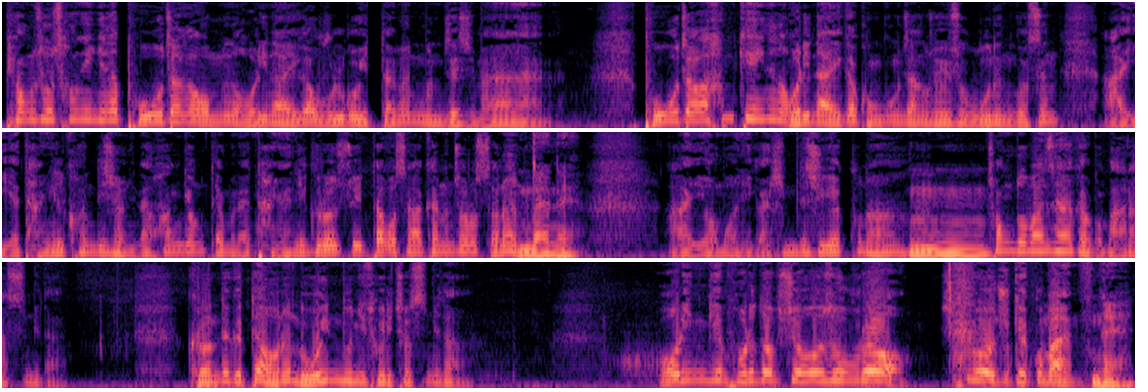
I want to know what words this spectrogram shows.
평소 성인이나 보호자가 없는 어린아이가 울고 있다면 문제지만 보호자와 함께 있는 어린아이가 공공장소에서 우는 것은 아이의 당일 컨디션이나 환경 때문에 당연히 그럴 수 있다고 생각하는 저로서는 네네. 아이 어머니가 힘드시겠구나 음, 음. 정도만 생각하고 말았습니다. 그런데 그때 어느 노인분이 소리쳤습니다. 어린 게 버릇없이 어서 울어 시끄러워 죽겠구만. 네.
